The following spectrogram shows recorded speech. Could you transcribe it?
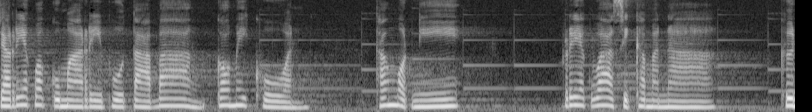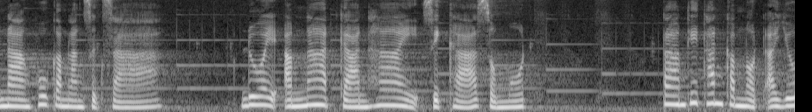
จะเรียกว่ากุมารีภูตาบ้างก็ไม่ควร ทั้งหมดนี้ เรียกว่าสิกขมนา คือนางผู้กำลังศึกษา ด้วยอำนาจการให้สิกขาสมมุติ ตามที่ท่านกำหนดอายุ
